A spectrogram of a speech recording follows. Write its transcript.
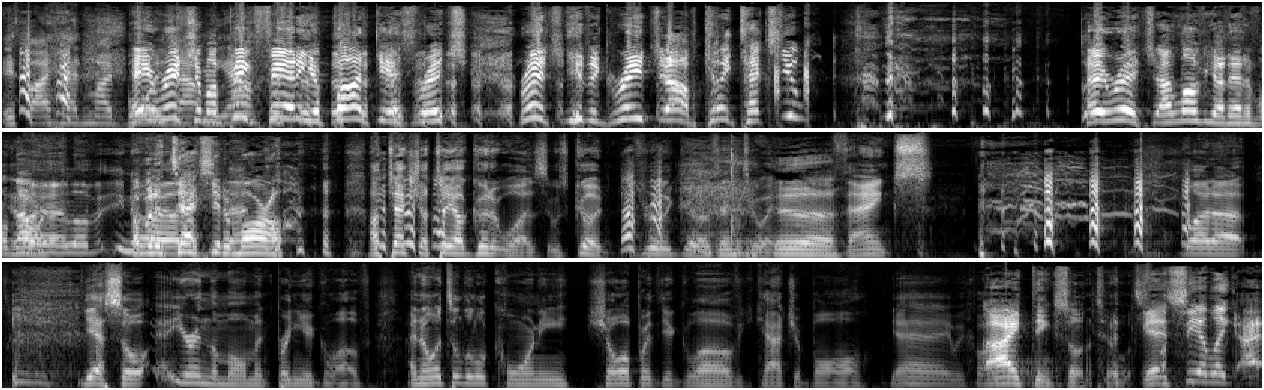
If I had my boys Hey, Rich, out I'm a big outfield- fan of your podcast, Rich. Rich, you did a great job. Can I text you? hey, Rich, I love you on NFL oh, Network. I love it. You I'm going to text you that. tomorrow. I'll text you. I'll tell you how good it was. It was good. It was really good. I was into it. Ugh. Thanks. But uh, yeah. So uh, you're in the moment. Bring your glove. I know it's a little corny. Show up with your glove. You catch a ball. Yay! We caught I think so too. Yeah, see, like I,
